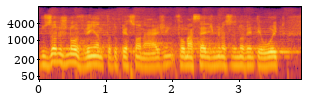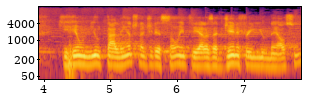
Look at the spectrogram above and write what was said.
dos anos 90 do personagem. Foi uma série de 1998 que reuniu talentos na direção, entre elas a Jennifer o Nelson,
